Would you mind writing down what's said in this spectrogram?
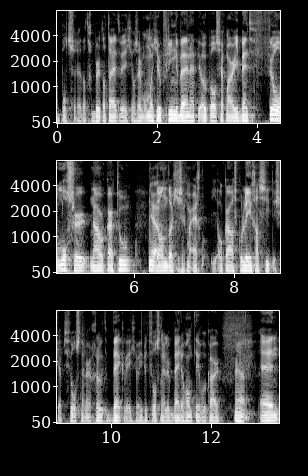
botsen, dat gebeurt altijd, weet je wel. Zeg maar, omdat je ook vrienden bent, heb je ook wel, zeg maar... Je bent veel losser naar elkaar toe... Ja. dan dat je, zeg maar, echt elkaar als collega's ziet. Dus je hebt veel sneller een grote bek, weet je wel. Je doet veel sneller bij de hand tegen elkaar. Ja. En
